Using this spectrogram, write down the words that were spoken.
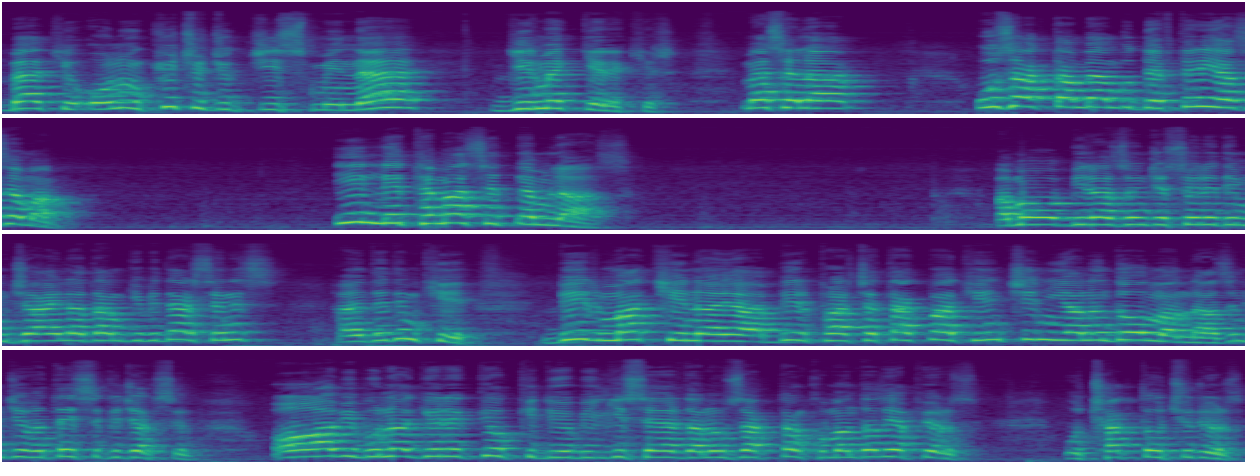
Belki onun küçücük cismine girmek gerekir. Mesela uzaktan ben bu defteri yazamam. İlle temas etmem lazım. Ama o biraz önce söylediğim cahil adam gibi derseniz Hani dedim ki bir makinaya bir parça takmak için yanında olman lazım. Cıvatayı sıkacaksın. Abi buna gerek yok ki diyor bilgisayardan uzaktan kumandalı yapıyoruz. Uçakta uçuruyoruz.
